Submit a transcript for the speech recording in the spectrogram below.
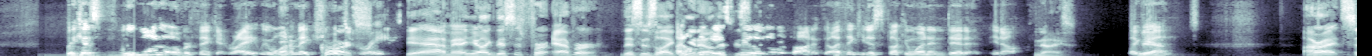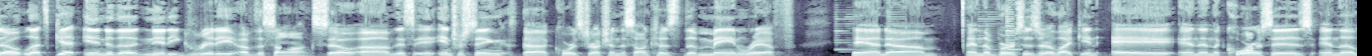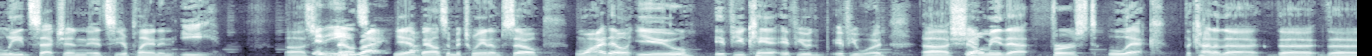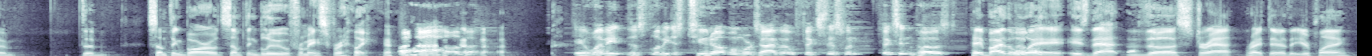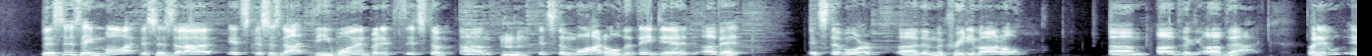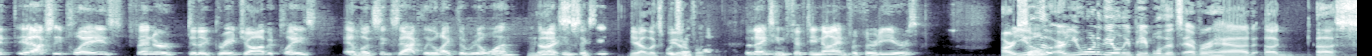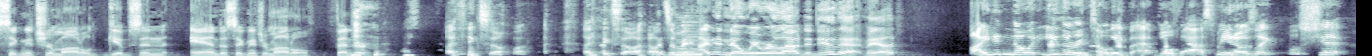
Because we want to overthink it, right? We want to make sure it's great. Yeah, man, you're like, this is forever. This is like, I don't you know, think this he is really overthought it though. I think he just fucking went in and did it. You know, nice. again. All right, so let's get into the nitty gritty of the song. So um, this interesting uh, chord structure in the song because the main riff and um, and the verses are like in A, and then the choruses and the lead section it's you're playing in E. Uh, so In you E, bounce- right. Yeah, bouncing between them. So why don't you, if you can't, if you if you would, uh, show Yeah. me that first lick, the kind of the the the the something borrowed, something blue from Ace Frehley. Okay, let me just let me just tune up one more time. We'll fix this one. Fix it in post. hey, by the way, is that the Strat right there that you're playing? This is a mod. This is uh, it's this is not the one, but it's it's the um, it's the model that they did of it. It's the more uh, the McCready model um, of the of that. But it, it it actually plays. Fender did a great job. It plays and looks exactly like the real one, the Nice. 1960, Yeah, it looks beautiful. the 1959 for 30 years. Are you So- are you one of the only people that's ever had a, a signature model Gibson and a signature model Fender? I think so. I think so. I That's amazing. I didn't know we were allowed to do that, man. I didn't know it either until they both asked me, and I was like, "Well, shit."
